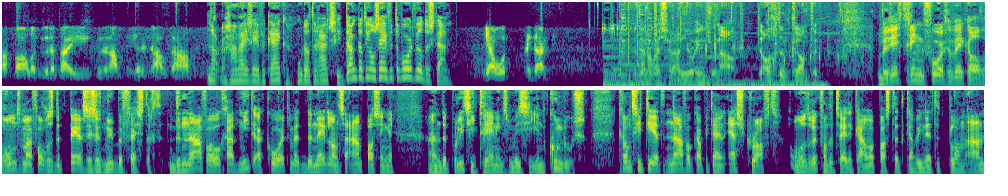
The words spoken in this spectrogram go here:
à 12 uur dat wij kunnen afmeren in de auto halen. Nou, dan gaan wij eens even kijken hoe dat eruit ziet. Dank dat u ons even te woord wilde staan. Ja hoor, geen dank. Het NOS Radio 1-journaal. De ochtendkranten. Bericht ging vorige week al rond, maar volgens de pers is het nu bevestigd. De NAVO gaat niet akkoord met de Nederlandse aanpassingen aan de politietrainingsmissie in Kunduz. Krant citeert NAVO-kapitein Ashcroft. Onder druk van de Tweede Kamer past het kabinet het plan aan.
